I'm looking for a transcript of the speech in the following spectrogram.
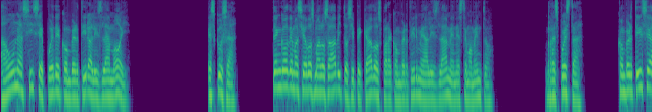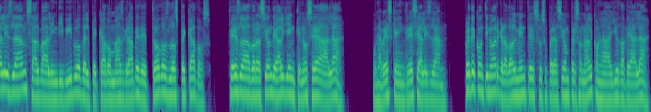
aún así se puede convertir al Islam hoy. Excusa. Tengo demasiados malos hábitos y pecados para convertirme al Islam en este momento. Respuesta. Convertirse al Islam salva al individuo del pecado más grave de todos los pecados, que es la adoración de alguien que no sea Alá. Una vez que ingrese al Islam, puede continuar gradualmente su superación personal con la ayuda de Alá.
